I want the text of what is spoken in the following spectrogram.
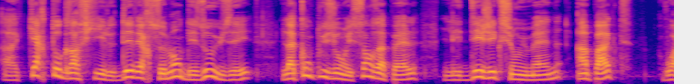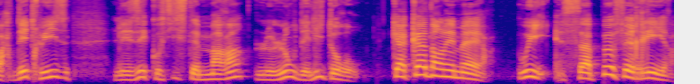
a cartographié le déversement des eaux usées. La conclusion est sans appel, les déjections humaines impactent, voire détruisent, les écosystèmes marins le long des littoraux. Caca dans les mers, oui, ça peut faire rire,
